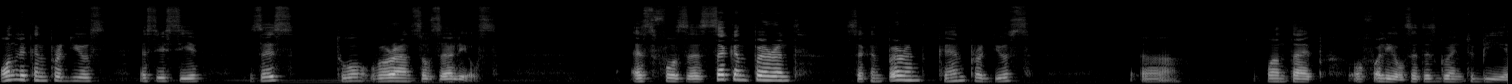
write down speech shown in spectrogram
only can produce, as you see, these two variants of the alleles. As for the second parent, second parent can produce uh, one type of allele that is going to be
